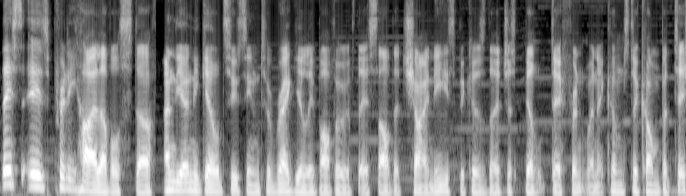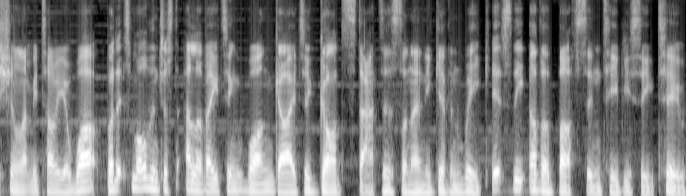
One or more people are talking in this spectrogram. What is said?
This is pretty high level stuff, and the only guilds who seem to regularly bother with this are the Chinese because they're just built different when it comes to competition, let me tell you what. But it's more than just elevating one guy to god status on any given week. It's the other buffs in TBC too.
